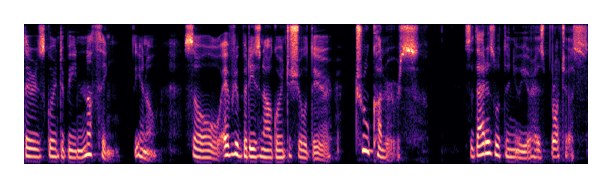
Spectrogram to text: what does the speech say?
there is going to be nothing you know. So everybody is now going to show their true colors. So that is what the new year has brought us.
